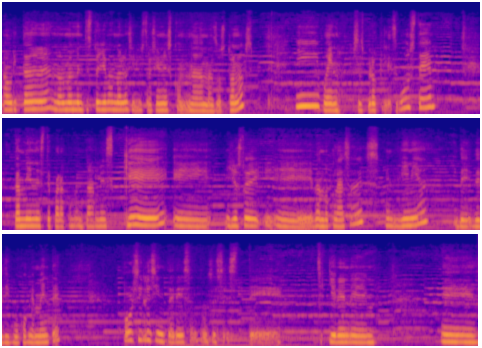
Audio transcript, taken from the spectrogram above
ahorita normalmente estoy llevando las ilustraciones con nada más dos tonos. Y bueno, pues espero que les guste. También este para comentarles que eh, yo estoy eh, dando clases en línea de, dibujo, obviamente, por si les interesa. Entonces, este, si quieren eh, eh,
